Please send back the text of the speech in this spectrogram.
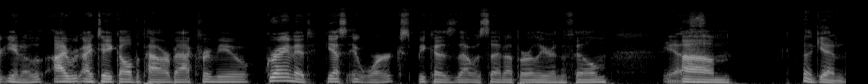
you know I, I take all the power back from you granted yes it works because that was set up earlier in the film yes. um Again,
